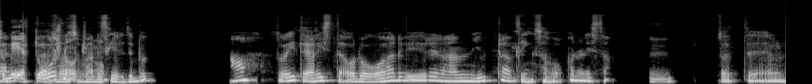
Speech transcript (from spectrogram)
Som är ett år snart. Som hade skrivit Ja, så hittade jag en lista och då hade vi ju redan gjort allting som var på den listan. Mm. Så att, äh,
